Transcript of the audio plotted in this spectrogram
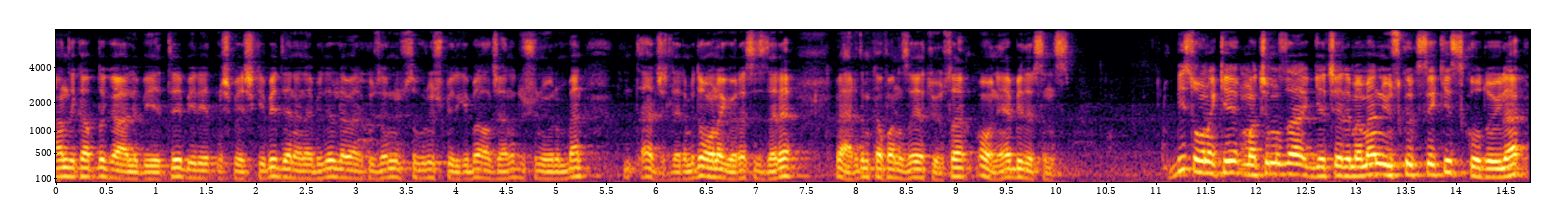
handikaplı galibiyeti 1.75 gibi denenebilir. Leverkusen'in 3.0-3.1 gibi alacağını düşünüyorum ben. Tercihlerimi de ona göre sizlere verdim. Kafanıza yatıyorsa oynayabilirsiniz. Bir sonraki maçımıza geçelim hemen 148 koduyla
